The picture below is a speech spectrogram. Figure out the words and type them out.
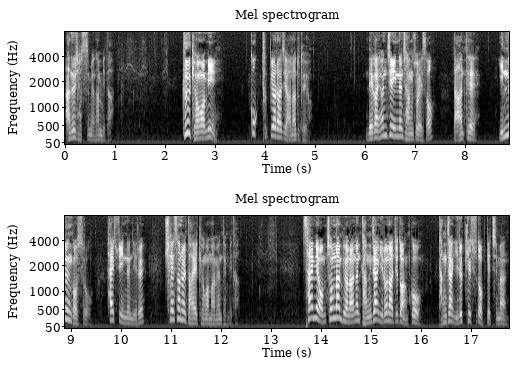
않으셨으면 합니다. 그 경험이 꼭 특별하지 않아도 돼요. 내가 현재 있는 장소에서 나한테 있는 것으로 할 수 있는 일을 최선을 다해 경험하면 됩니다. 삶의 엄청난 변화는 당장 일어나지도 않고 당장 일으킬 수도 없겠지만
